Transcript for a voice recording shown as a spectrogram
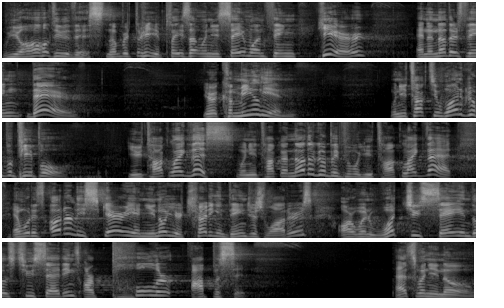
We all do this. Number three, it plays out when you say one thing here and another thing there. You're a chameleon. When you talk to one group of people, you talk like this. When you talk to another group of people, you talk like that. And what is utterly scary, and you know you're treading in dangerous waters, are when what you say in those two settings are polar opposite. That's when you know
